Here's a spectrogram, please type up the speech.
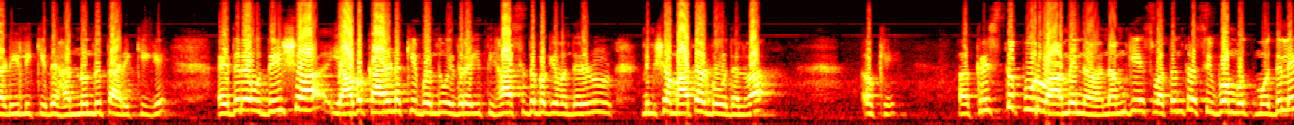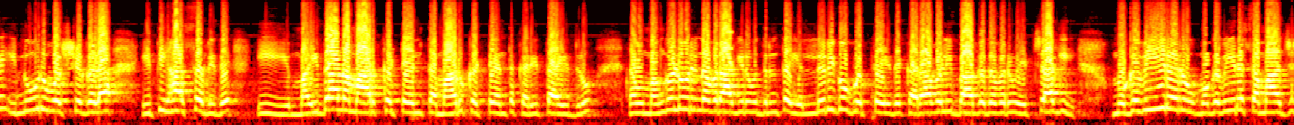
ನಡೀಲಿಕ್ಕಿದೆ ಹನ್ನೊಂದು ತಾರೀಕಿಗೆ. ಇದರ ಉದ್ದೇಶ ಯಾವ ಕಾರಣಕ್ಕೆ ಬಂದು ಇದರ ಇತಿಹಾಸದ ಬಗ್ಗೆ ಒಂದೆರಡು ನಿಮಿಷ ಮಾತಾಡ್ಬಹುದಲ್ವಾ ಓಕೆ ಕ್ರಿಸ್ತ ಪೂರ್ವ ಐ ಮೀನ್ ನಮಗೆ ಸ್ವತಂತ್ರ ಸಿಗುವ ಮೊದ್- ಮೊದಲೇ ಇನ್ನೂರು ವರ್ಷಗಳ ಇತಿಹಾಸವಿದೆ. ಈ ಮೈದಾನ ಮಾರುಕಟ್ಟೆ ಅಂತ ಮಾರುಕಟ್ಟೆ ಅಂತ ಕರಿತಾ ಇದ್ರು. ನಾವು ಮಂಗಳೂರಿನವರಾಗಿರುವುದರಿಂದ ಎಲ್ಲರಿಗೂ ಗೊತ್ತೇ ಇದೆ, ಕರಾವಳಿ ಭಾಗದವರು ಹೆಚ್ಚಾಗಿ ಮೊಗವೀರರು, ಮೊಗವೀರ ಸಮಾಜ,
